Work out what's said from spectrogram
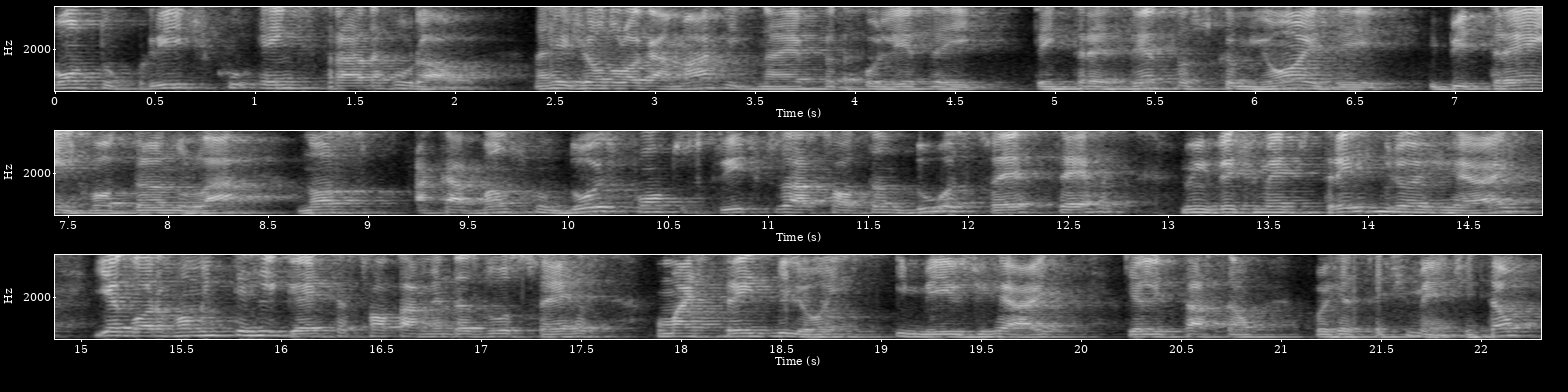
ponto crítico em estrada rural. Na região do Lagamar, que na época da colheita aí tem 300 caminhões e, e bitrem rodando lá, nós acabamos com dois pontos críticos, asfaltando duas serras, no investimento de 3 milhões de reais, e agora vamos interligar esse asfaltamento das duas serras com mais 3 bilhões e meio de reais, que a licitação foi recentemente. Então,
